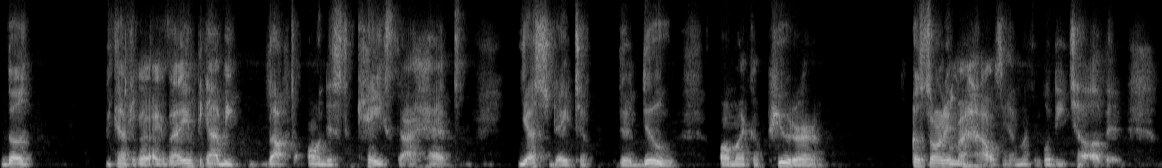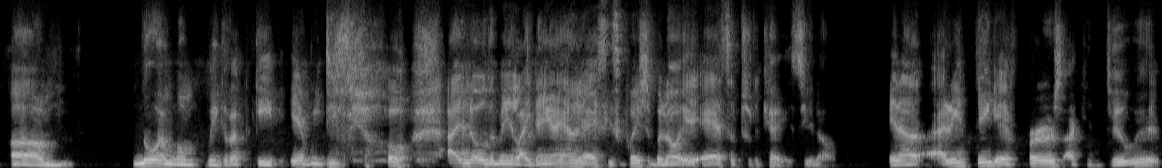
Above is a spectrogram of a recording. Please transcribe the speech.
those because I didn't think I'd be locked on this case that I had yesterday to, to do on my computer concerning my housing. I'm not going to go detail of it. Um, know I'm going to win because I gave every detail. I know the man, like, dang, I only ask these questions, but no, it adds up to the case, you know. And I, I didn't think at first I could do it,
